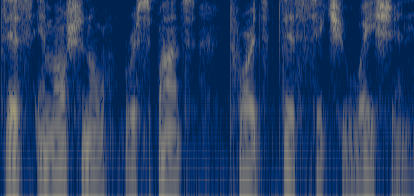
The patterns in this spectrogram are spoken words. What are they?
this emotional response towards this situation.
